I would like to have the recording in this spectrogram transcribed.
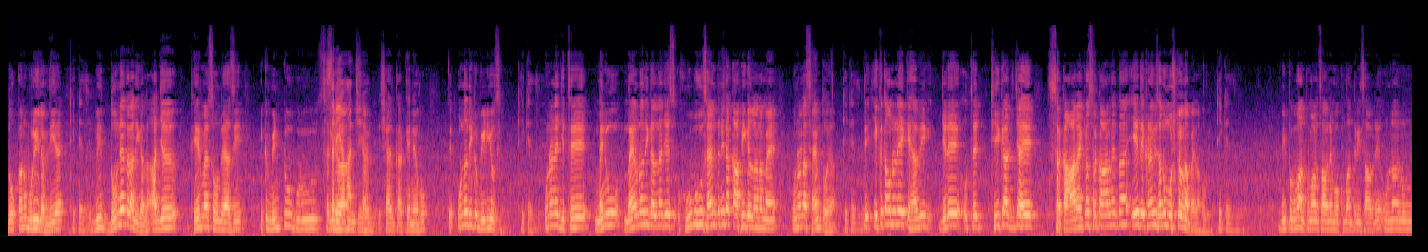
ਲੋਕਾਂ ਨੂੰ ਬੁਰੀ ਲੱਗਦੀ ਹੈ। ਠੀਕ ਹੈ ਜੀ। ਵੀ ਦੋਨੇ ਤਰ੍ਹਾਂ ਦੀ ਗੱਲ। ਅੱਜ ਫੇਰ ਮੈਂ ਸੁਣ ਰਿਹਾ ਸੀ ਇੱਕ ਮਿੰਟੂ ਗੁਰੂ ਸਰੀਆ, ਹਾਂਜੀ, ਸ਼ਾਇਦ- ਕਰਕੇ ਨੇ ਉਹ। ਤੇ ਉਹਨਾਂ ਦੀ ਇੱਕ ਵੀਡੀਓ ਸੀ। ਠੀਕ ਹੈ ਜੀ। ਉਹਨਾਂ ਨੇ ਜਿੱਥੇ ਮੈਨੂੰ ਮੈਂ ਉਹਨਾਂ ਦੀ ਗੱਲ ਨਾਲ ਜੇ ਹੂਬਹੂ ਸਹਿਮਤ ਨਹੀਂ ਤਾਂ ਕਾਫੀ ਗੱਲਾਂ ਨਾਲ ਮੈਂ ਉਹਨਾਂ ਨਾਲ ਸਹਿਮਤ ਹੋਇਆ। ਠੀਕ ਹੈ ਜੀ। ਤੇ ਇੱਕ ਤਾਂ ਉਹਨਾਂ ਨੇ ਇਹ ਕਿਹਾ ਵੀ ਜਿਹੜੇ ਉੱਥੇ ਠੀਕ ਆ ਅੱਜ ਚਾਹੇ ਸਰਕਾਰ ਹੈ ਕਿਉਂ ਸਰਕਾਰ ਨੇ ਤਾਂ ਇਹ ਦੇਖਣਾ ਵੀ ਸਾਨੂੰ ਮੁਸ਼ਕਲ ਨਾ ਪੈਦਾ ਹੋਵੇ। ਠੀਕ ਹੈ ਜੀ। ਵੀ ਭਗਵੰਤ ਮਾਨ ਸਾਹਿਬ ਨੇ ਮੁੱਖ ਮੰਤਰੀ ਸਾਹਿਬ ਨੇ ਉਹਨਾਂ ਨੂੰ।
